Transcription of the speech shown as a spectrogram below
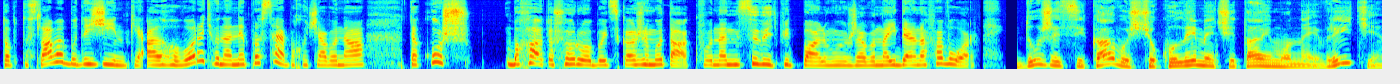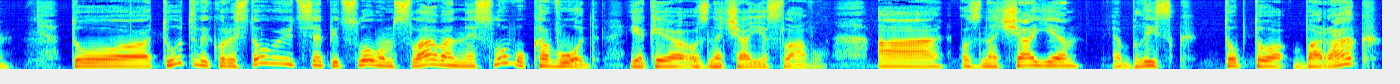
Тобто слава буде жінки, але говорить вона не про себе, хоча вона також багато що робить, скажімо так. Вона не сидить під пальмою вже, вона йде на фавор. Дуже цікаво, що коли ми читаємо на івриті, то тут використовується під словом слава не слово кавод, яке означає славу, а означає блиск. Тобто барак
